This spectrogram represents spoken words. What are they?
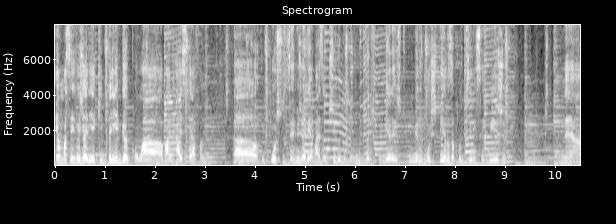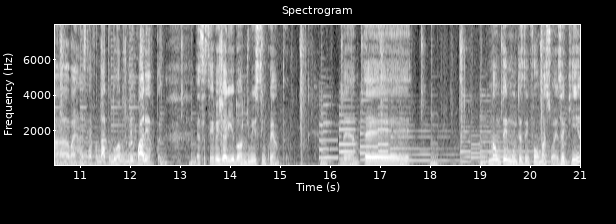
É uma cervejaria que briga com a Weinheim-Stefan, uh, o posto de cervejaria mais antiga do mundo, das primeiras, dos primeiros mosteiros a produzirem cerveja. Né? A Weinheim-Stefan data do ano de 1040. Essa cervejaria é do ano de 1050. É... Não tem muitas informações aqui.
